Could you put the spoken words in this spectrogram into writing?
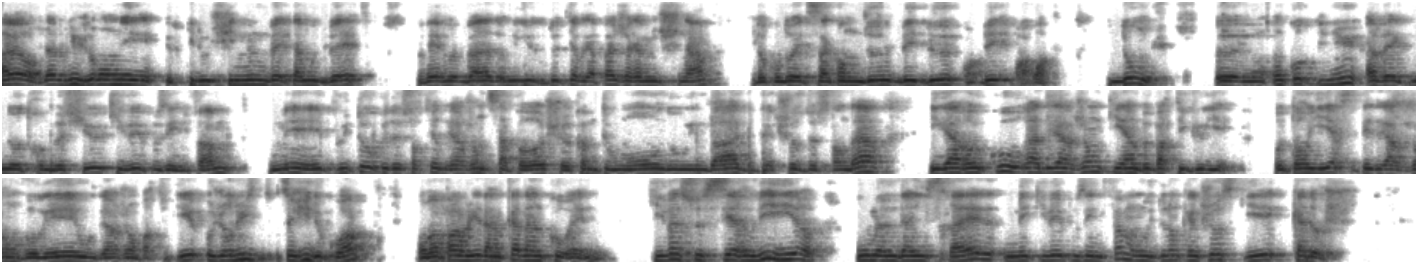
Alors, bienvenue journée, Kidushin Mounbet Amoudbet, vers le bas, au milieu de tiers de la page à la Mishnah. Donc, on doit être 52, B2, B3. Donc, euh, on continue avec notre monsieur qui veut épouser une femme, mais plutôt que de sortir de l'argent de sa poche, comme tout le monde, ou une bague, ou quelque chose de standard, il a recours à de l'argent qui est un peu particulier. Autant hier, c'était de l'argent volé ou de l'argent particulier. Aujourd'hui, il s'agit de quoi? On va parler d'un cas d'un Cohen qui va se servir, ou même d'un Israël, mais qui va épouser une femme en lui donnant quelque chose qui est kadosh.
